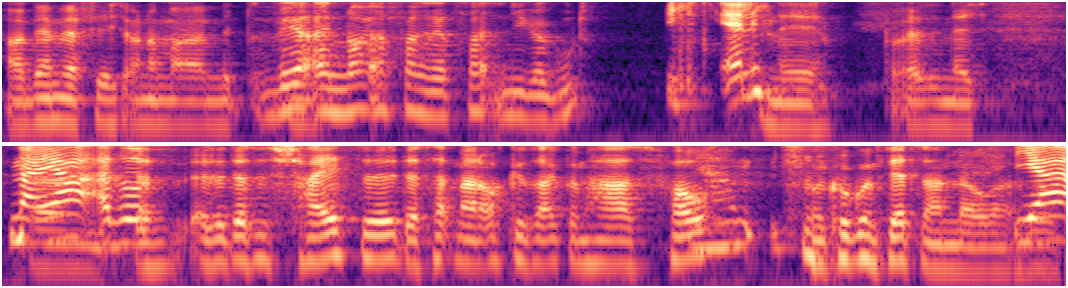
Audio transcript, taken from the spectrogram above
Aber werden wir vielleicht auch nochmal mit. Wäre ein Neuanfang in der zweiten Liga gut? Ich ehrlich, Nee, weiß ich nicht. naja, Ähm, also. Das, also das ist scheiße, das hat man auch gesagt beim HSV. Und guck uns jetzt an, Laura. ja,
